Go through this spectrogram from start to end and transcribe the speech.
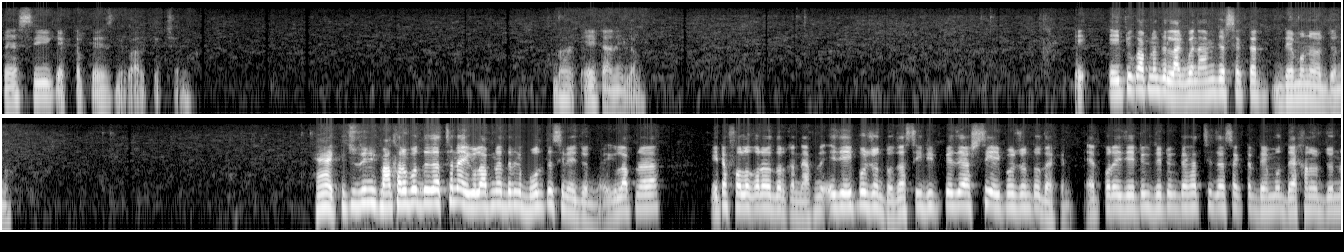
বেসিক একটা পেজ নিব আর কিছু না। ধর এটা নিলাম। এইটুকু আপনাদের লাগবে না, আমি জাস্ট একটা ডেমো নেওয়ার জন্য। হ্যাঁ কিছু জিনিস মাথার উপর দিয়ে যাচ্ছে না, এগুলো আপনাদেরকে বলতেছি না এই জন্য। এগুলো আপনারা, এটা ফলো করার দরকার নেই। আপনি এই যে এই পর্যন্ত জাস্ট এডিট পেজে আসছি, এই পর্যন্ত দেখেন। এরপরে যেটুকু যেটুকু দেখাচ্ছি জাস্ট একটা ডেমো দেখানোর জন্য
